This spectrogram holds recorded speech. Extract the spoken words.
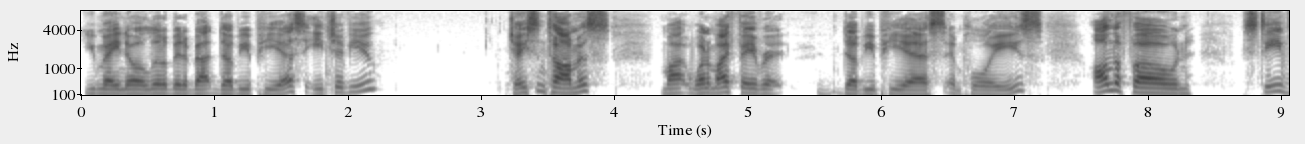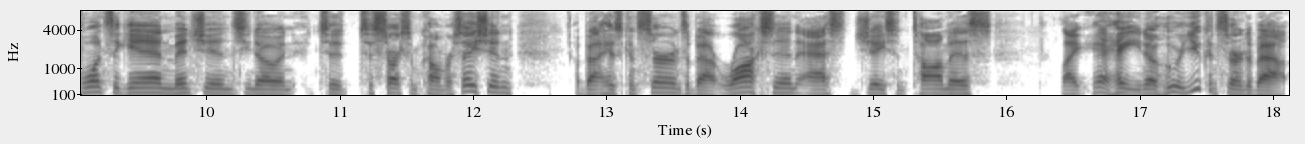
you may know a little bit about WPS, each of you. Jason Thomas, my, one of my favorite WPS employees, on the phone. Steve once again mentions, you know, and to, to start some conversation about his concerns about Roczen, asked Jason Thomas, like, hey, hey, you know, who are you concerned about?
